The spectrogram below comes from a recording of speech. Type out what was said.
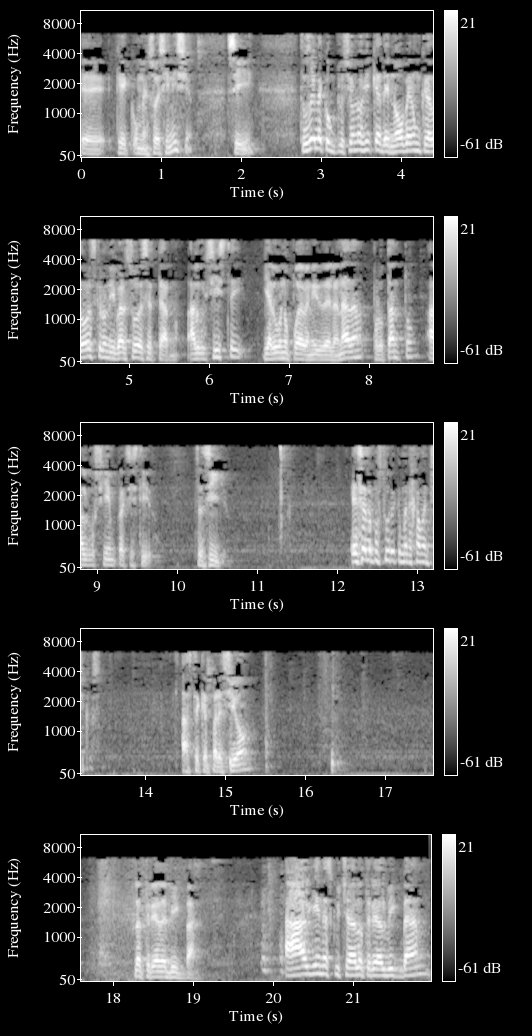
eh, que comenzó ese inicio, sí. Entonces la conclusión lógica de no ver un creador es que el universo es eterno, algo existe y algo no puede venir de la nada, por lo tanto, algo siempre ha existido, sencillo. Esa es la postura que manejaban chicos, hasta que apareció la teoría del Big Bang. ¿Alguien ha escuchado la teoría del Big Bang?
